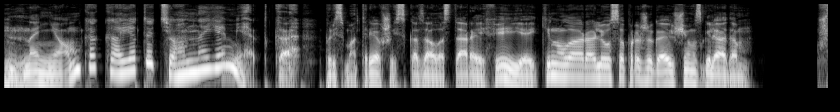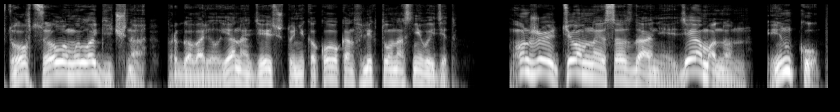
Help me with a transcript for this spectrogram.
«На нем какая-то темная метка», — присмотревшись, сказала старая фея и кинула Оралиуса прожигающим взглядом. «Что в целом и логично», — проговорил я, надеясь, что никакого конфликта у нас не выйдет. «Он же темное создание, демон он, инкуб».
